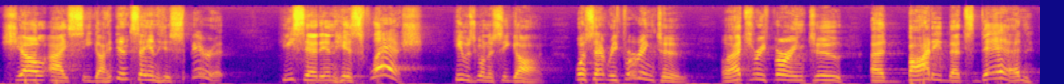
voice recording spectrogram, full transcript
shall I see God. He didn't say in his spirit. He said in his flesh he was going to see God. What's that referring to? Well, that's referring to a body that's dead,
